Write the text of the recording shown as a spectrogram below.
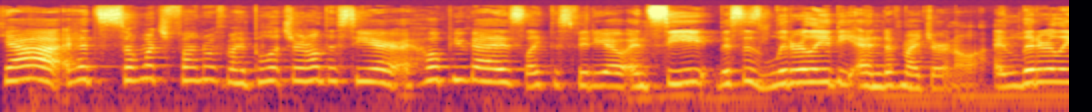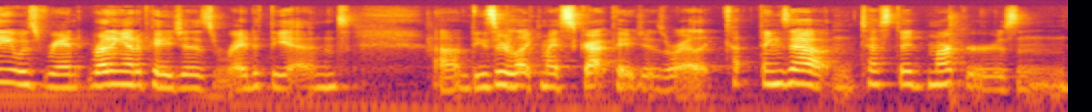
yeah, I had so much fun with my bullet journal this year. I hope you guys like this video and see this is literally the end of my journal. I literally was ran- running out of pages right at the end. Um, these are like my scrap pages where I like cut things out and tested markers and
